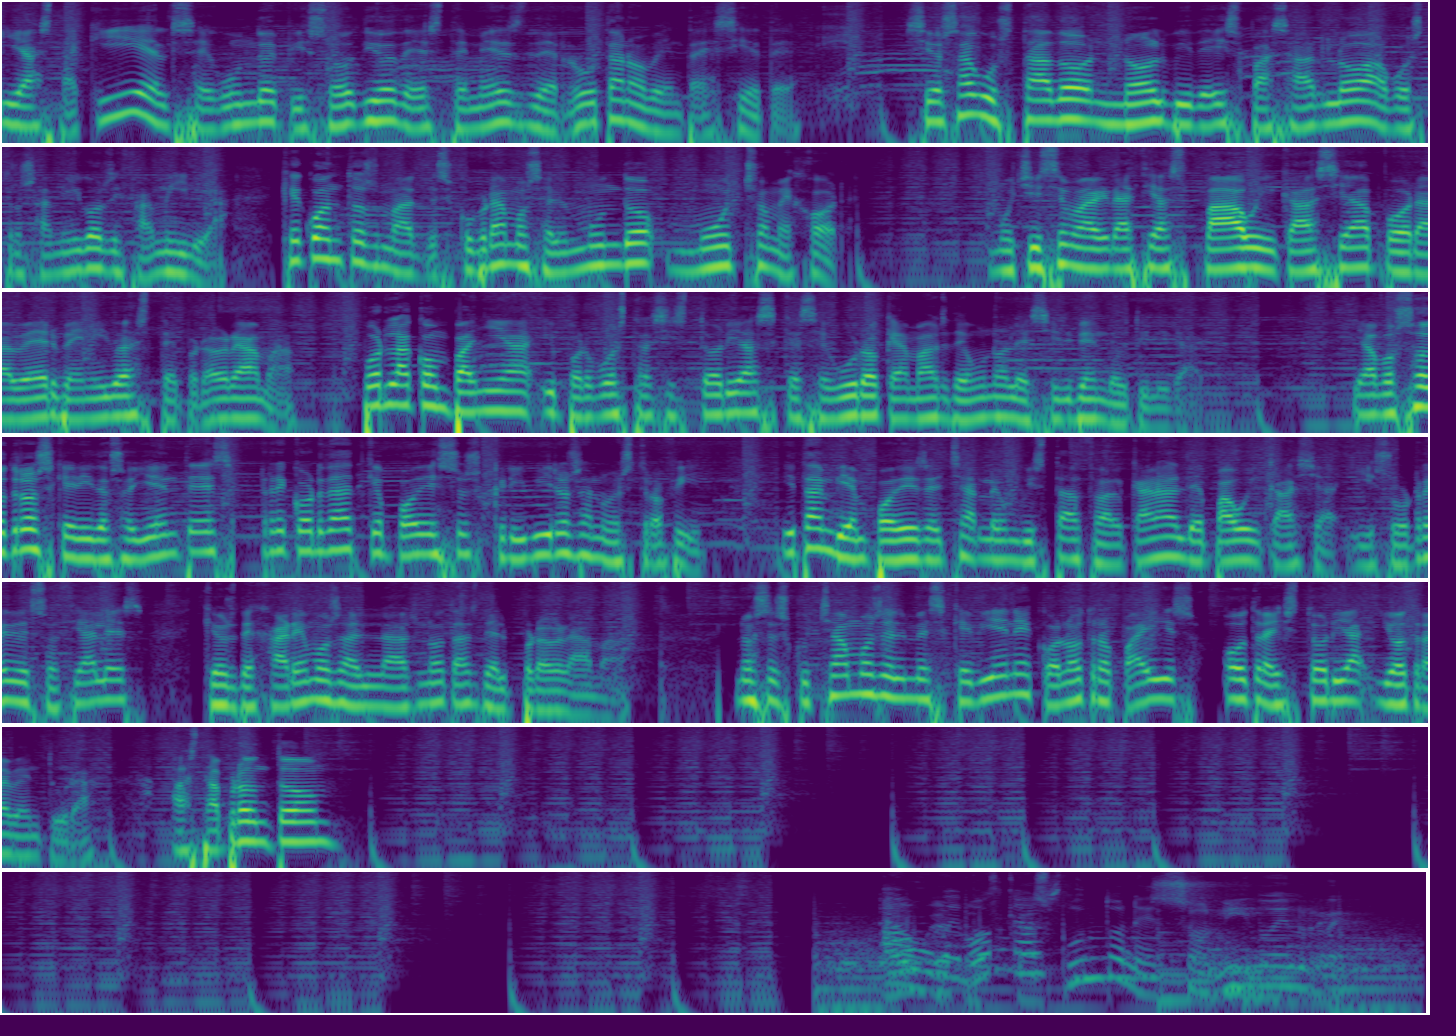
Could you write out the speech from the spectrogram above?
Y hasta aquí el segundo episodio de este mes de Ruta 97. Si os ha gustado, no olvidéis pasarlo a vuestros amigos y familia, que cuantos más descubramos el mundo, mucho mejor. Muchísimas gracias Pau y Casia por haber venido a este programa, por la compañía y por vuestras historias que seguro que a más de uno les sirven de utilidad. Y a vosotros, queridos oyentes, recordad que podéis suscribiros a nuestro feed y también podéis echarle un vistazo al canal de Pau y Kasia y sus redes sociales que os dejaremos en las notas del programa. Nos escuchamos el mes que viene con otro país, otra historia y otra aventura. ¡Hasta pronto! Sonido en red.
